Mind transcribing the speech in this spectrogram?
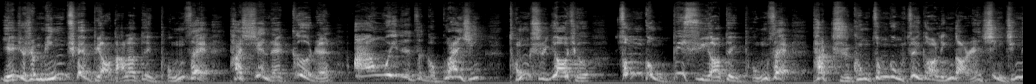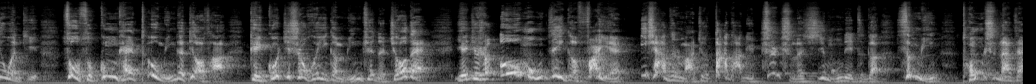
也就是明确表达了对彭帅他现在个人安危的这个关心。同时要求中共必须要对彭帅他指控中共最高领导人性侵的问题做出公开透明的调查，给国际社会一个明确的交代。也就是欧盟这个发言一下子嘛就大大的支持了西蒙的这个声明。同时呢，在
